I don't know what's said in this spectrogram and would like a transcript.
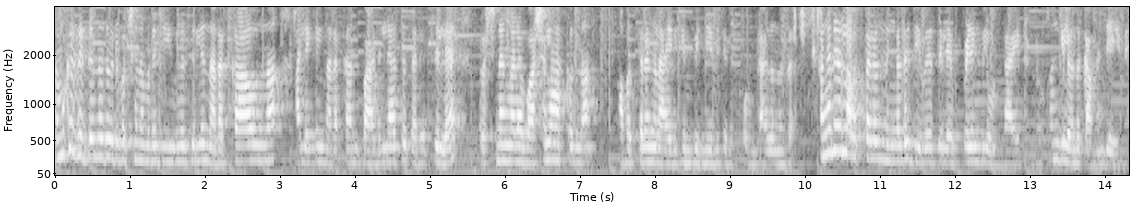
നമുക്ക് കിട്ടുന്നത് ഒരുപക്ഷെ നമ്മുടെ ജീവിതത്തിൽ നടക്കാവുന്ന അല്ലെങ്കിൽ നടക്കാൻ പാടില്ലാത്ത തരത്തിൽ പ്രശ്നങ്ങളെ വഷളാക്കുന്ന അവസരങ്ങളായിരിക്കും പിന്നീട് ചിലപ്പോൾ ഉണ്ടാകുന്നത്. അങ്ങനെയുള്ള അവസ്ഥകൾ നിങ്ങളുടെ ജീവിതത്തിൽ എപ്പോഴെങ്കിലും ഉണ്ടായിട്ടുണ്ടോ? എങ്കിലും ഒന്ന് കമന്റ് ചെയ്യണേ.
